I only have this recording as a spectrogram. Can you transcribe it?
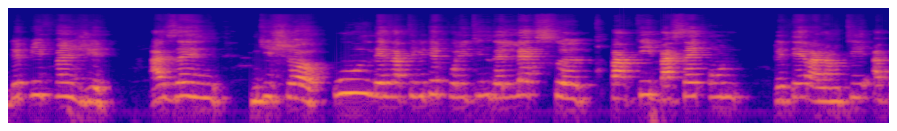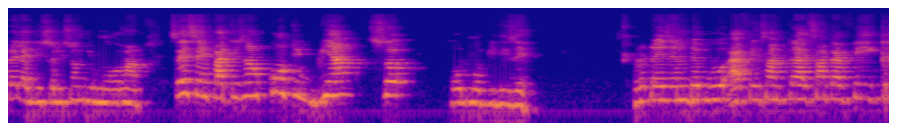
depuis fin juillet. Azen Guichot, où les activités politiques de l'ex-parti passé ont été ralenties après la dissolution du mouvement. Ces sympathisants comptent bien se remobiliser. Le deuxième debout, Afrique centrale, Centrafrique,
